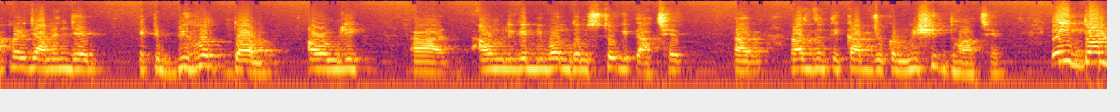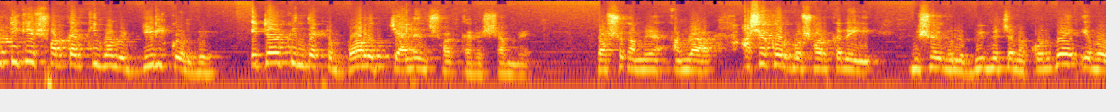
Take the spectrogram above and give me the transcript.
আপনারা জানেন যে একটি বৃহৎ দল আওয়ামী লীগ আওয়ামী লীগের নিবন্ধন স্থগিত আছে, তার রাজনৈতিক কার্যক্রম নিষিদ্ধ আছে। এই দলটিকে সরকার কীভাবে ডিল করবে, এটাও কিন্তু একটা বড় চ্যালেঞ্জ সরকারের সামনে। দর্শক, আমি, আমরা আশা করব সরকার এই বিষয়গুলো বিবেচনা করবে এবং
